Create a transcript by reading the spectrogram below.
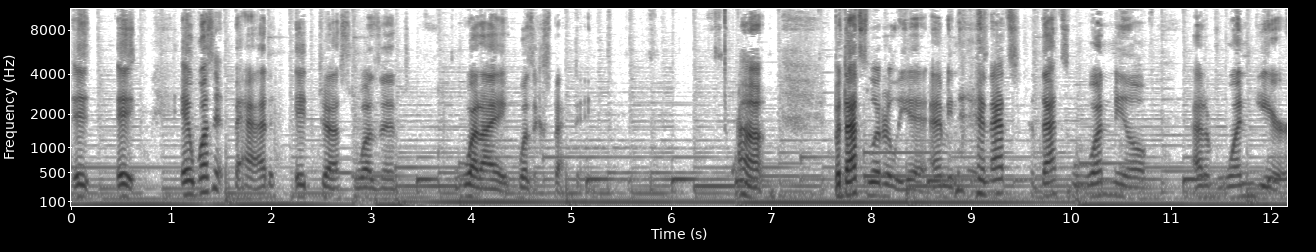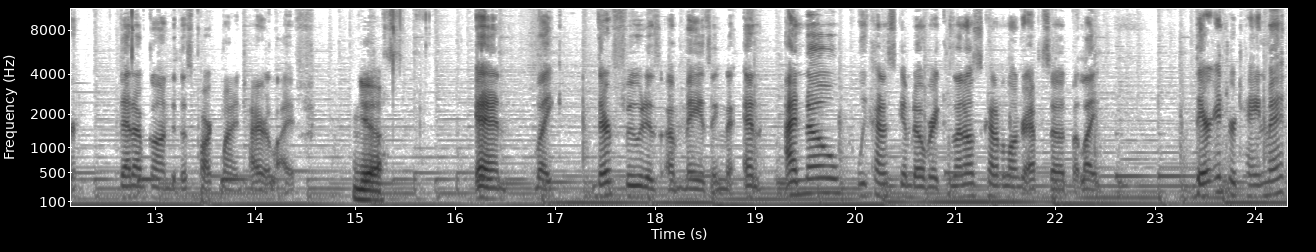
it it it wasn't bad it just wasn't what i was expecting. Um but that's literally it. I mean and that's that's one meal out of one year that i've gone to this park my entire life. Yeah, and like their food is amazing. And i know we kind of skimmed over it because i know it's kind of a longer episode but like their entertainment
